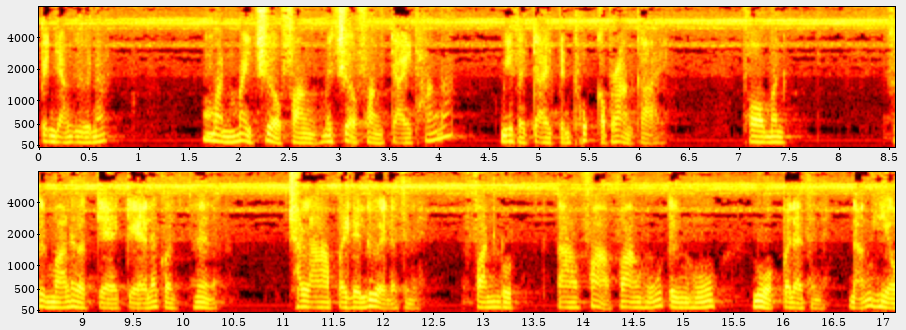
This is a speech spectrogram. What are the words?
เป็นอย่างอื่นนะ มันไม่เชื่อฟัง ไม่เชื่อฟังใจทั้งนั้นมีแต่ใจเป็นทุกข์กับร่างกาย พอมันขึ้นมาแล้วก็แก่แก่แล้วก็นี่แหละชลาไปเรื่อยๆแล้วทีนี้ฟันหลุดตาฝ้าฟางหูตึงหูหนวกไปแล้วทีนี้หนังเหี่ยว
